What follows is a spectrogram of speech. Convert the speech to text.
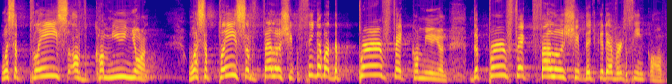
was a place of communion was a place of fellowship. Think about the perfect communion, the perfect fellowship that you could ever think of.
